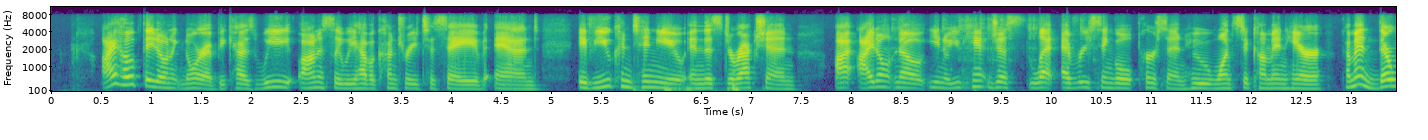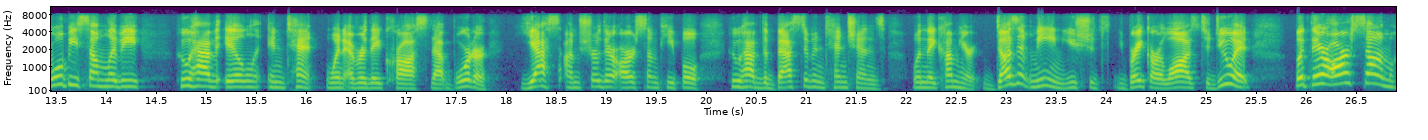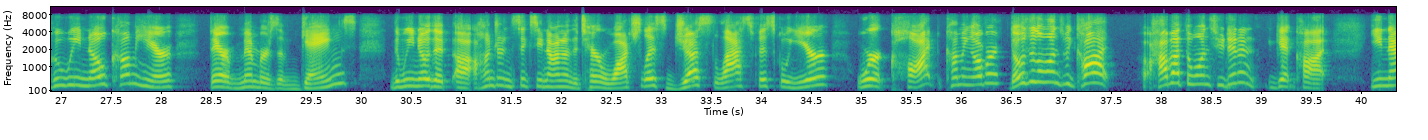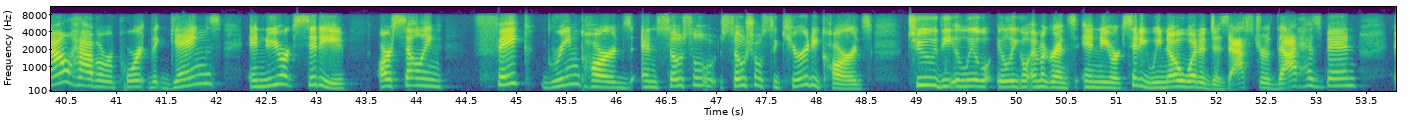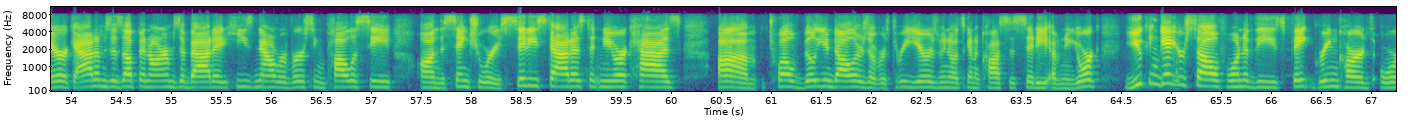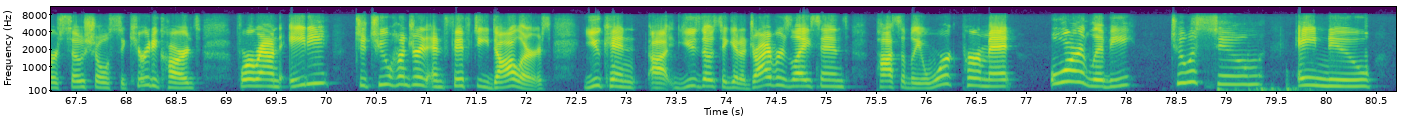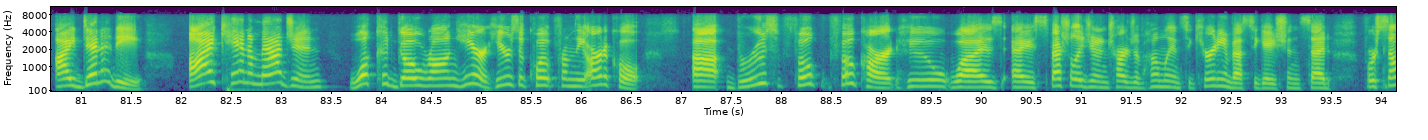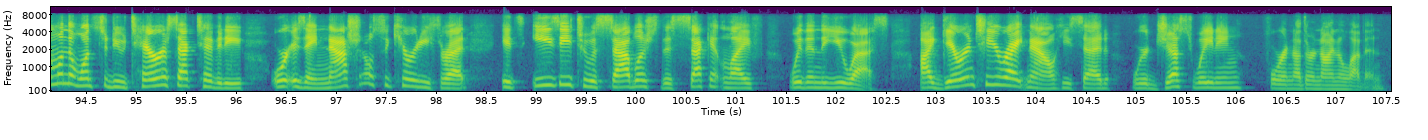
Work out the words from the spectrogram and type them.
I hope they don't ignore it because we honestly we have a country to save. And if you continue in this direction I, I don't know you know you can't just let every single person who wants to come in here come in. There will be some libby who have ill intent whenever they cross that border. Yes i'm sure there are some people who have the best of intentions when they come here. Doesn't mean you should break our laws to do it but there are some who we know come here they're members of gangs. Then we know that uh, 169 on the terror watch list just last fiscal year were caught coming over. Those are the ones we caught. How about the ones who didn't get caught? You now have a report that gangs in New York City are selling fake green cards and social social security cards to the illegal illegal immigrants in New York City. We know what a disaster that has been. Eric Adams is up in arms about it. He's now reversing policy on the sanctuary city status that New York has. Um, $12 billion over three years. We know it's going to cost the city of New York. You can get yourself one of these fake green cards or social security cards for around 80 to $250. You can uh, use those to get a driver's license, possibly a work permit, or Libby, to assume a new identity. I can't imagine what could go wrong here. Here's a quote from the article. Uh, Bruce Foucart, who was a special agent in charge of Homeland Security investigations, said for someone that wants to do terrorist activity or is a national security threat, it's easy to establish this second life within the U.S. I guarantee right now, he said, we're just waiting for another 9 11.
